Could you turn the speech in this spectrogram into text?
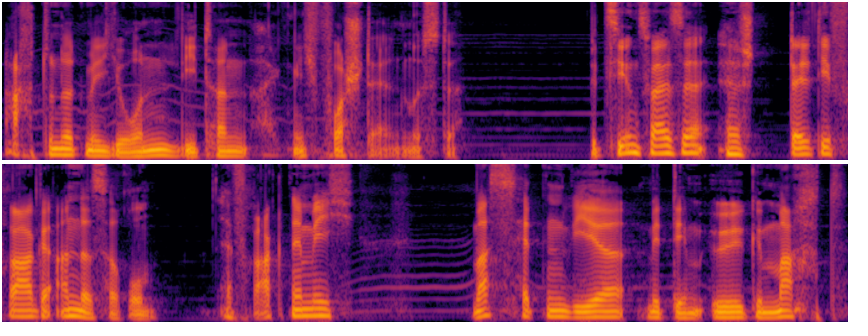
800 Millionen Litern eigentlich vorstellen müsste. Beziehungsweise er stellt die Frage andersherum. Er fragt nämlich, was hätten wir mit dem Öl gemacht?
